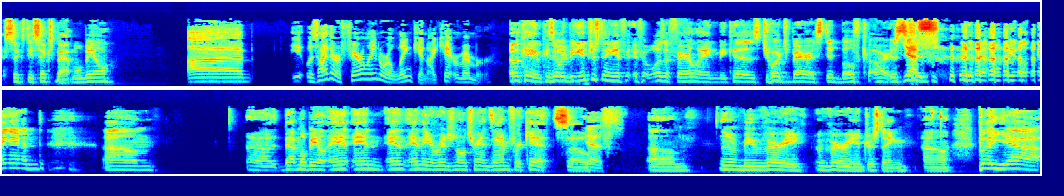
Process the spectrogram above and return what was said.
'66 Batmobile? Uh, it was either a Fairlane or a Lincoln. I can't remember. Okay, because it would be interesting if if it was a Fairlane because George Barris did both cars. Yes. did, did the Batmobile and um uh Batmobile and and and and the original Trans Am for Kit. So yes. Um, it would be very, very interesting. Uh, but yeah,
